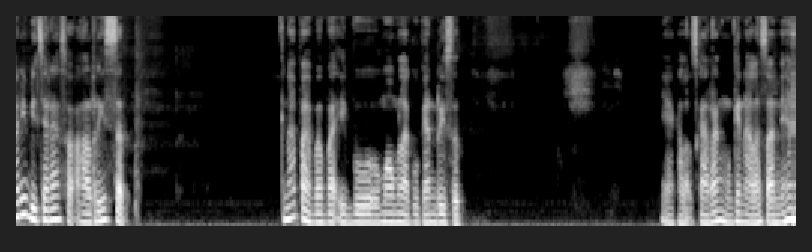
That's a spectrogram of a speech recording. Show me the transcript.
Mari bicara soal riset. Kenapa Bapak Ibu mau melakukan riset? Ya, kalau sekarang mungkin alasannya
